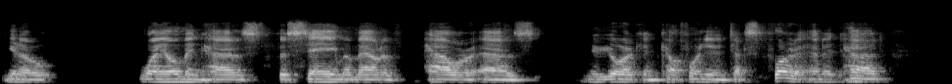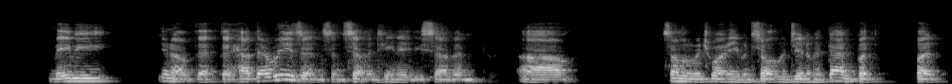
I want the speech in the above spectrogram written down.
you know, Wyoming has the same amount of power as New York and California and Texas, Florida. And it had maybe you know that they had their reasons in 1787 um, some of which weren't even so legitimate then but but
